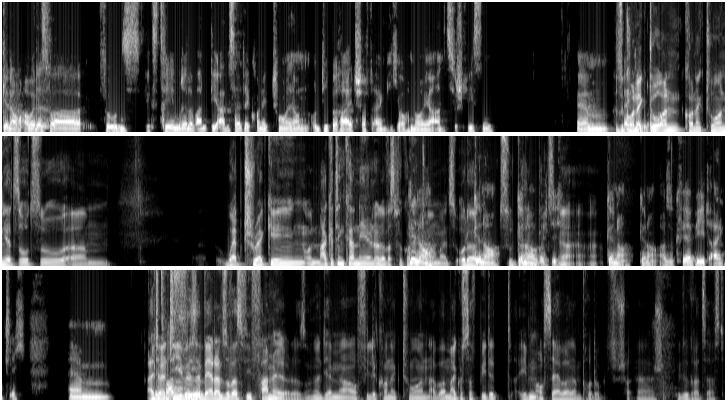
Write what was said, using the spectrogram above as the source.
genau, aber das war für uns extrem relevant, die Anzahl der Konnektoren und die Bereitschaft eigentlich auch neue anzuschließen. Ähm, also Konnektoren, Konnektoren jetzt so zu ähm, Web-Tracking und Marketingkanälen oder was für Konnektoren genau, meinst du? Oder genau, zu genau, richtig. Ja, ja, ja. Genau, genau. Also querbeet eigentlich. Ähm, Alternative wäre dann sowas wie Funnel oder so. Ne? Die haben ja auch viele Konnektoren, aber Microsoft bietet eben auch selber ein Produkt, äh, wie du gerade sagst.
